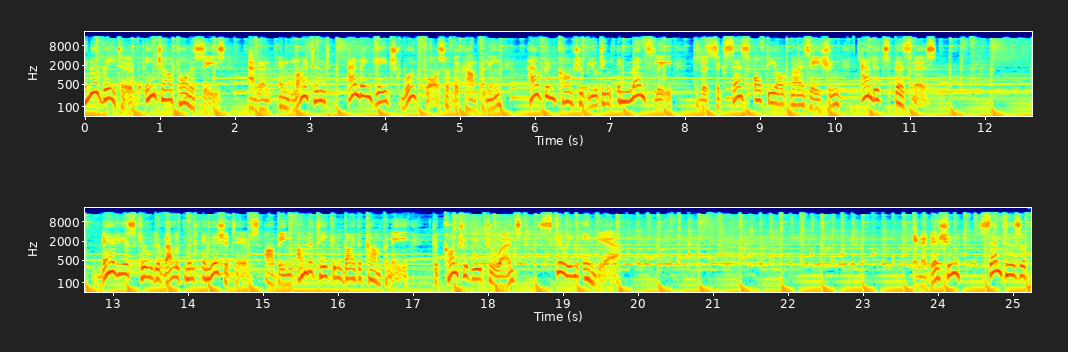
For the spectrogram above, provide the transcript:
innovative HR policies and an enlightened and engaged workforce of the company have been contributing immensely to the success of the organization and its business. Various skill development initiatives are being undertaken by the company to contribute towards Skilling India. In addition, centers of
